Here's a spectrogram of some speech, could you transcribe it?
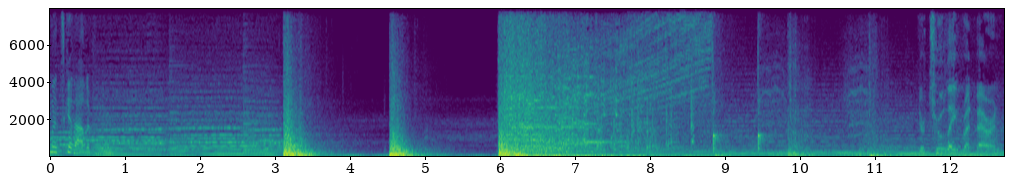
Let's get out of here. You're too late, Red Baron.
